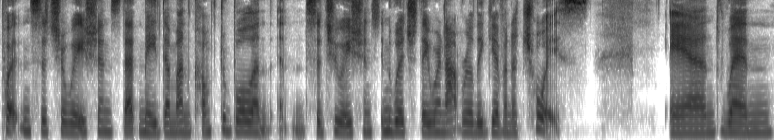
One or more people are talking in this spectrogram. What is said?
put in situations that made them uncomfortable and, and, situations in which they were not really given a choice. And when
